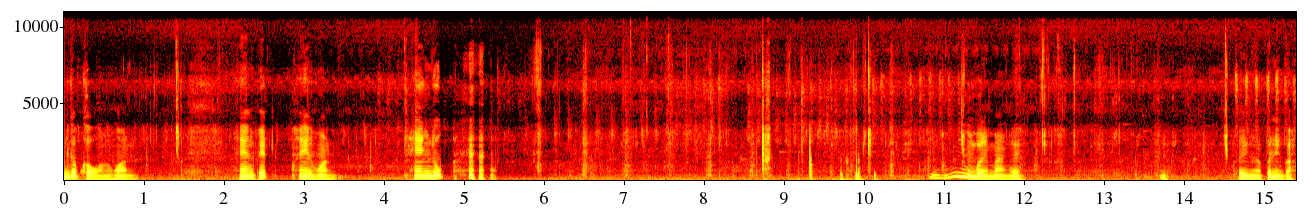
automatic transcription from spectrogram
นกับเขาวห่อนแห้งเผ็ดแห้งห่อน แห้งยุบบ่อยมากเลยใส่เนื้อปลาหนึ่งก่อน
